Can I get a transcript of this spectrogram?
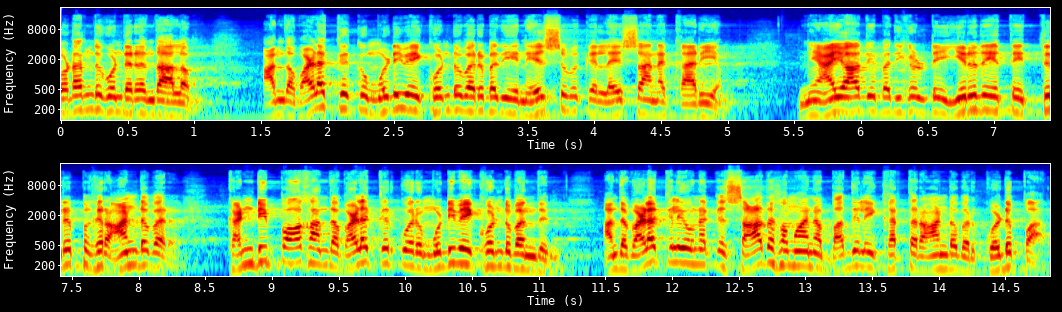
தொடர்ந்து கொண்டிருந்தாலும் அந்த வழக்குக்கு முடிவை கொண்டு வருவது என் இயேசுவுக்கு லேசான காரியம். நியாயாதிபதிகளுடைய இருதயத்தை திருப்புகிற ஆண்டவர் கண்டிப்பாக அந்த வழக்கிற்கு ஒரு முடிவை கொண்டு வந்து அந்த வழக்கிலே உனக்கு சாதகமான பதிலை கர்த்தர் ஆண்டவர் கொடுப்பார்.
